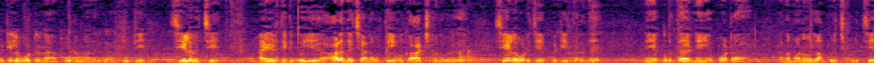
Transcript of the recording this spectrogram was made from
பெட்டியில் போட்டு நான் பூட்டு இருக்கேன் பூட்டி சீலை வச்சு நான் எடுத்துட்டு போய் ஆளுங்கட்சியான ஒரு திமுக ஆட்சிக்கு வந்த பிறகு சீலை உடைச்சு பெட்டியை திறந்து நீங்க கொடுத்த நீங்க போட்ட அந்த மனுவெல்லாம் பிரிச்சு பிடிச்சி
